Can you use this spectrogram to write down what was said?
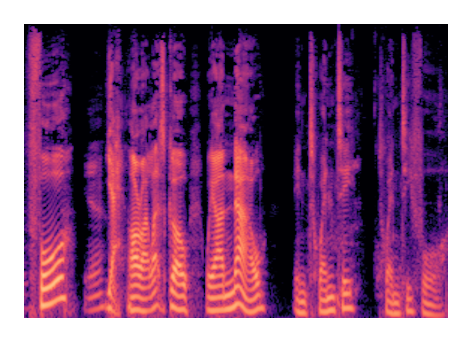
four. Yeah. Yeah. All right. Let's go. We are now in twenty twenty four.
